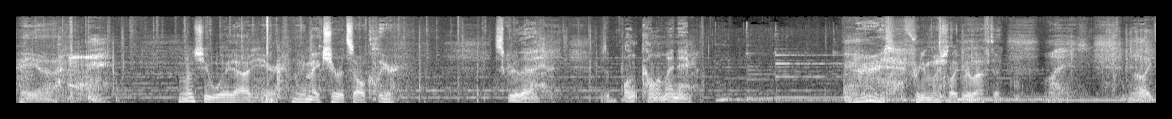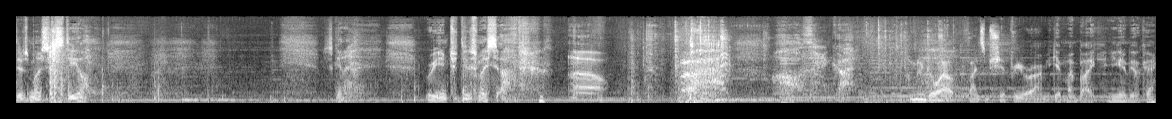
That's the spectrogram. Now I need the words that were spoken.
Hey, uh... Why don't you wait out here? Let me make sure it's all clear. Screw that. There's a bunk calling my name. All right, pretty much like we left it. Why? Not like there's much to steal. Just gonna reintroduce myself. I'm gonna go out, find some shit for your arm. You get my bike. You gonna be okay?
